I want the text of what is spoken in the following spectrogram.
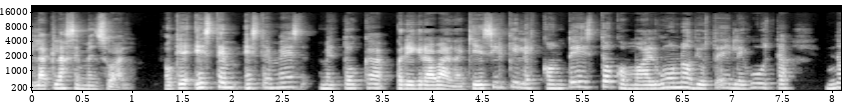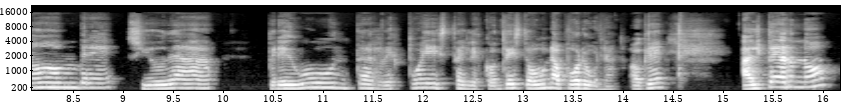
la clase mensual. ¿ok? Este, este mes me toca pregrabada. Quiere decir que les contesto como a algunos de ustedes les gusta, nombre, ciudad, pregunta, respuesta, y les contesto una por una, ¿ok? Alterno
